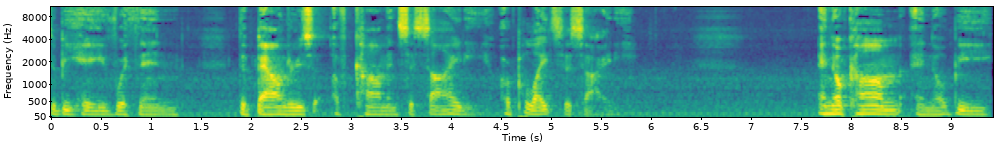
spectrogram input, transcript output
to behave within the boundaries of common society or polite society. And they'll come and they'll be,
